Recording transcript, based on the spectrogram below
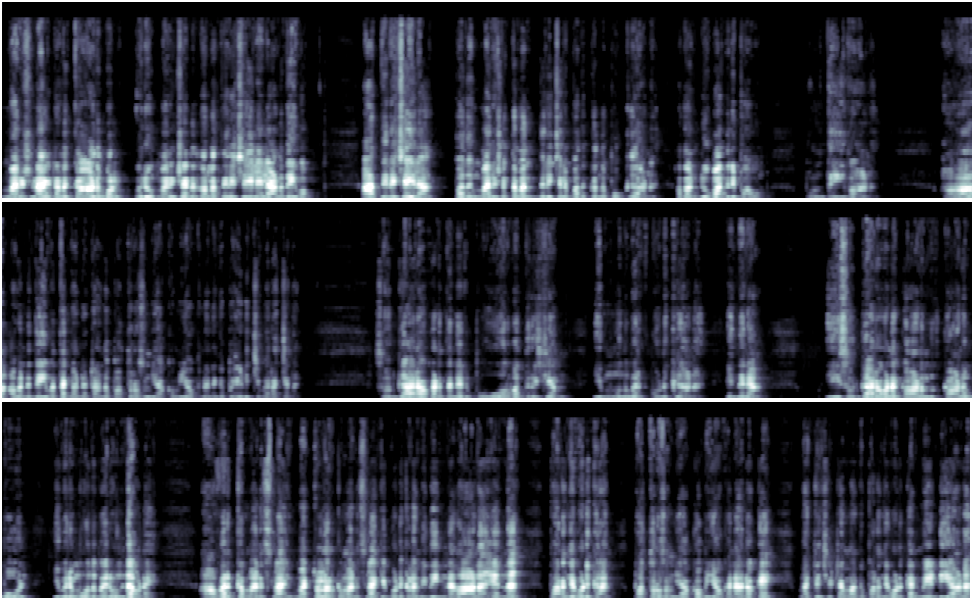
മനുഷ്യനായിട്ടാണ് കാണുമ്പോൾ ഒരു മനുഷ്യൻ എന്നുള്ള തിരശ്ശീലയിലാണ് ദൈവം. ആ തിരശ്ശീല പത് മനുഷ്യത്വം എന്ന തിരശ്ശീല പതുക്കുന്ന പൊക്കുകയാണ്. അതാണ് രൂപാന്തരി ഭാവം അപ്പം ദൈവമാണ്. ആ അവന്റെ ദൈവത്തെ കണ്ടിട്ടാണ് പത്രോസും യാക്കും യോഹനനൊക്കെ പേടിച്ച് വിറച്ചത്. സ്വർഗാരോഹണത്തിന്റെ ഒരു പൂർവ ദൃശ്യം ഈ മൂന്ന് പേർക്ക് കൊടുക്കുകയാണ്. എന്തിനാ? ഈ സ്വർഗാരോഹണം കാണുന്ന കാണുമ്പോൾ ഇവർ മൂന്ന് പേരും ഉണ്ട് അവിടെ അവർക്ക് മനസ്സിലാക്കി മറ്റുള്ളവർക്ക് മനസ്സിലാക്കി കൊടുക്കണം. ഇത് ഇന്നതാണ് എന്ന് പറഞ്ഞു കൊടുക്കാൻ. പത്രോസും യാക്കോബും യോഹനാനൊക്കെ മറ്റ് ശിഷ്യന്മാർക്ക് പറഞ്ഞു കൊടുക്കാൻ വേണ്ടിയാണ്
